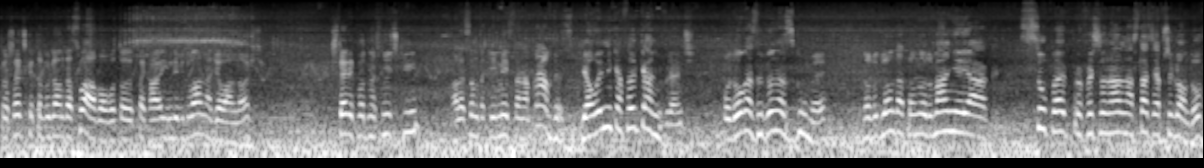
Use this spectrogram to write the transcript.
troszeczkę to wygląda słabo, bo to jest taka indywidualna działalność. Cztery podnośniczki, ale są takie miejsca naprawdę z białymi kafelkami wręcz. Podłoga zrobiona z gumy. No wygląda to normalnie jak super profesjonalna stacja przeglądów.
